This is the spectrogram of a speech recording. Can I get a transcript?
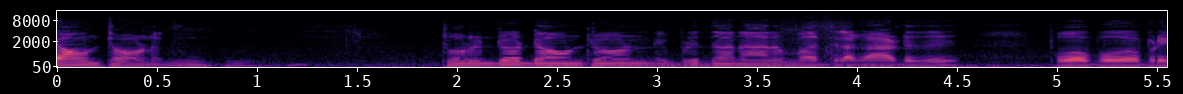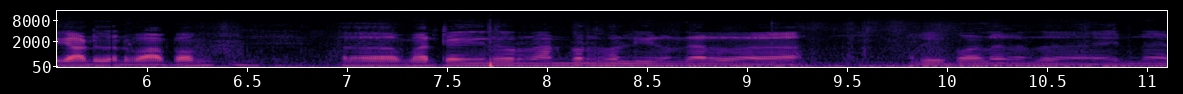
டவுன் டவுனுக்கு டொரிண்டோ டவுன் டவுன் இப்படி தான் ஆரம்பத்தில் காட்டுது. போக போக எப்படி காட்டுதுன்னு பார்ப்போம். மற்ற இன்னொரு நண்பர் சொல்லியிருந்தார் அறிவிப்பாளர் அந்த என்ன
